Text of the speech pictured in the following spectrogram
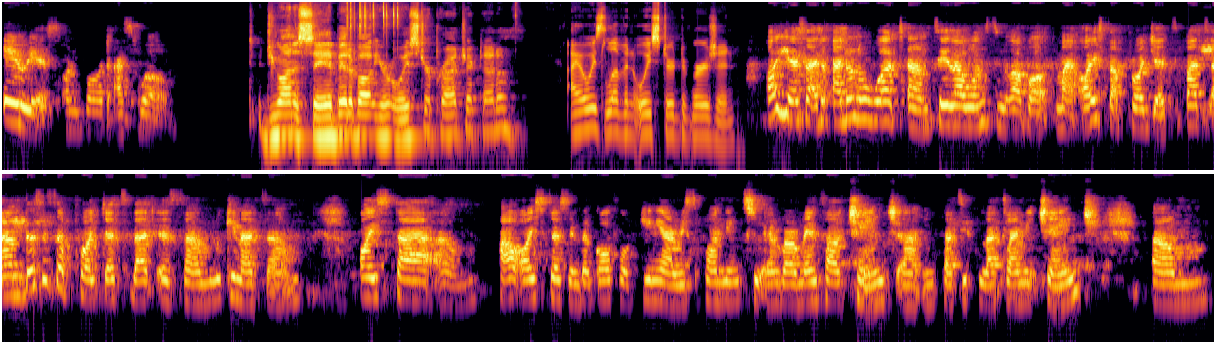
areas on board as well. Do you want to say a bit about your oyster project, Edem? I always love an oyster diversion. Oh, yes. I, I don't know what um, Taylor wants to know about my oyster project, but um, this is a project that is um, looking at um, oyster um, how oysters in the Gulf of Guinea are responding to environmental change, uh, in particular climate change. Um,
